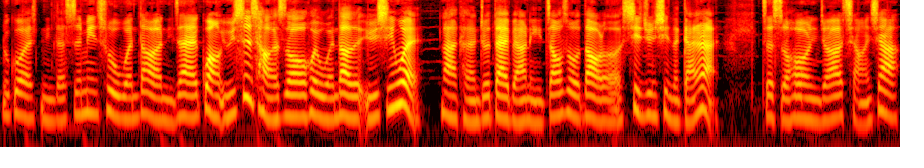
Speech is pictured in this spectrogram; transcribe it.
如果你的私密处闻到了你在逛鱼市场的时候会闻到的鱼腥味，那可能就代表你遭受到了细菌性的感染。这时候你就要想一下，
